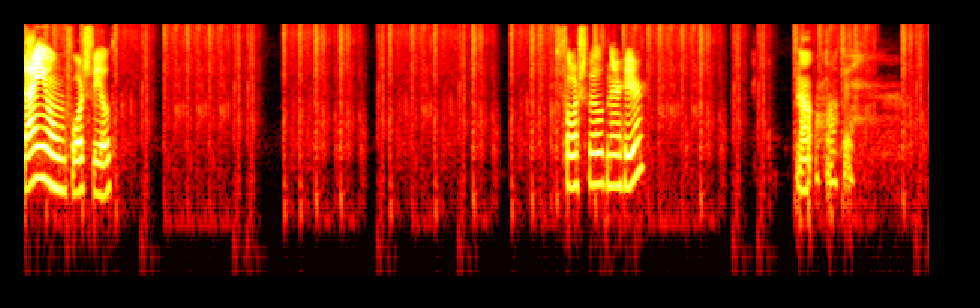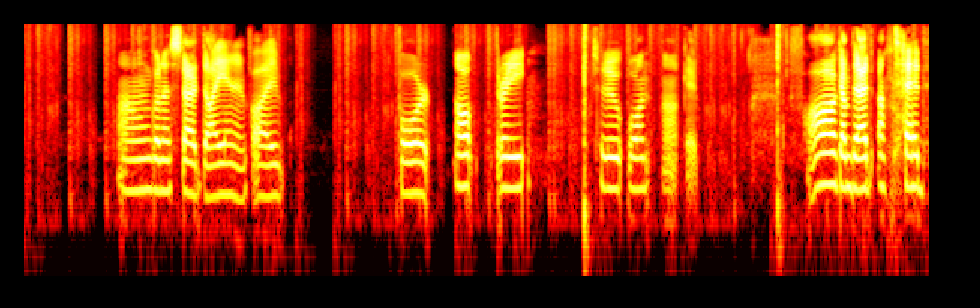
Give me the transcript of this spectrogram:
damn, force field. Force field near here? No, okay. I'm gonna start dying in five, four, oh, three, two, one. Okay. Fuck, I'm dead. I'm dead.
